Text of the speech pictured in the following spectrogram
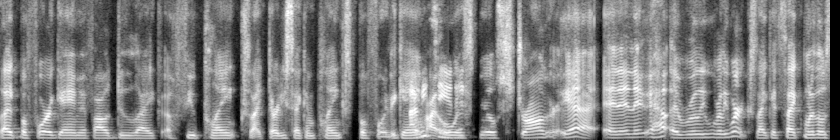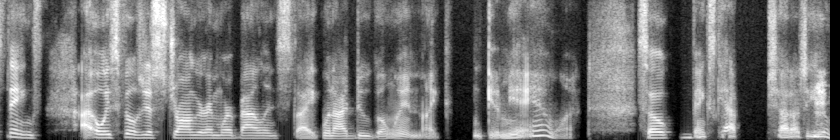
like before a game, if I'll do like a few planks, like 30 second planks before the game, I always it. feel stronger. Yeah. And, and it, it really, really works. Like it's like one of those things. I always feel just stronger and more balanced. Like when I do go in, like give me an and one. So mm-hmm. thanks, Cap. Shout out to you.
